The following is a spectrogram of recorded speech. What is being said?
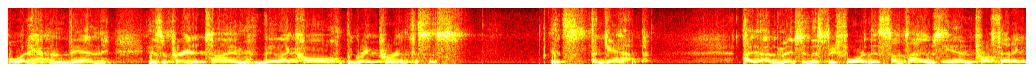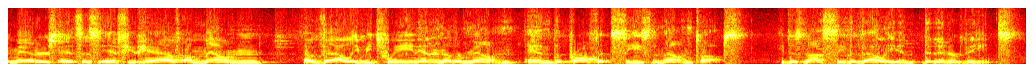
Well, what happened then is a period of time that I call the great parenthesis. It's a gap. I, have mentioned this before, that sometimes in prophetic matters, it's as if you have a mountain, a valley between, and another mountain, and the prophet sees the mountaintops. He does not see the valley in, that intervenes,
